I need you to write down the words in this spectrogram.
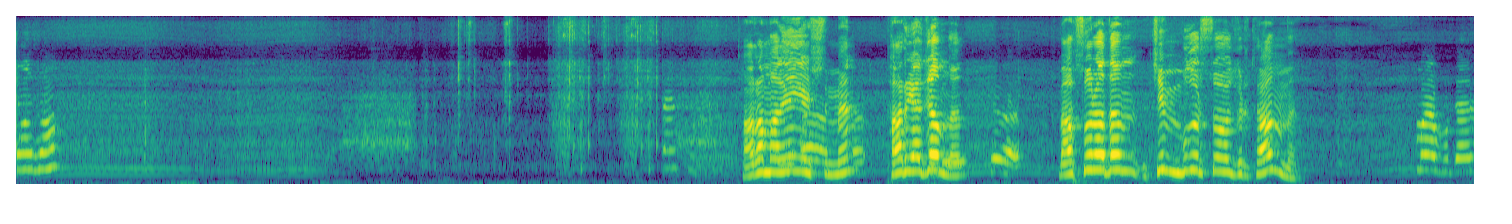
Baba. Taramalaya geçtim ben. Tarayacağım lan. Bak son adam kim bulursa öldür tamam mı? Ama burada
